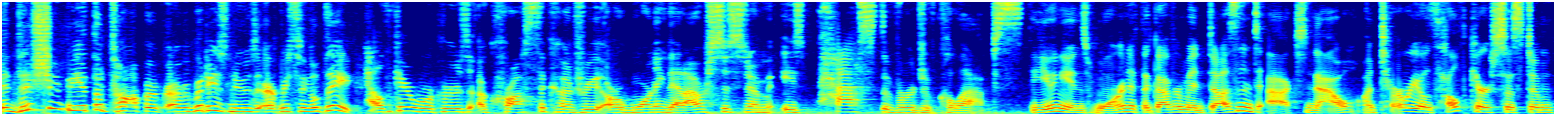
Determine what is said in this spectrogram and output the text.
And this should be at the top of everybody's news every single day. Healthcare workers across the country are warning that our system is past the verge of collapse. The unions warn if the government doesn't act now, Ontario's healthcare system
